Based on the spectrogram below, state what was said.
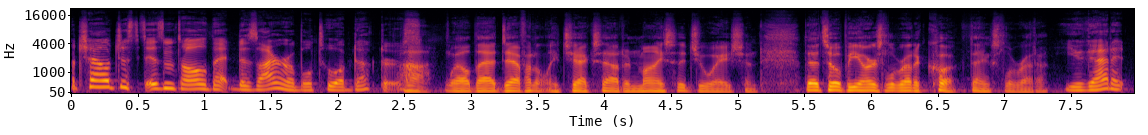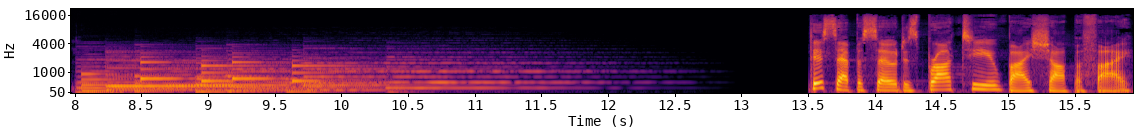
a child just isn't all that desirable to abductors. Ah, well, that definitely checks out in my situation. That's OPR's Loretta Cook. Thanks, Loretta. You got it. This episode is brought to you by Shopify.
